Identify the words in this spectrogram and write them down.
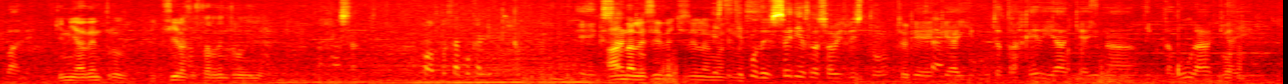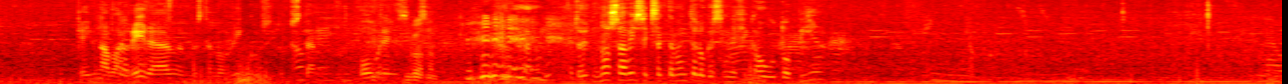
Vale, Que ni adentro quisieras estar dentro de ella. exacto. Como post-apocalíptico. Exacto. Ándale, sí, de hecho sí la Este tipo de series las habéis visto, Sí. que, Sí. que hay mucha tragedia, que hay una dictadura, que hay, que hay una barrera donde están los ricos y los que están los pobres. Entonces, ¿no sabéis exactamente lo que significa utopía?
